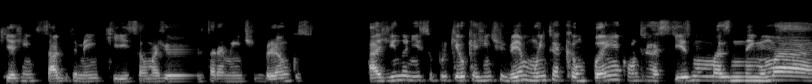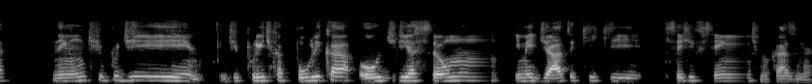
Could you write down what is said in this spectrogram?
que a gente sabe também que são majoritariamente brancos, agindo nisso, porque o que a gente vê muito é campanha contra racismo, mas nenhuma nenhum tipo de, de política pública ou de ação imediata que, que, que seja eficiente no caso, né?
